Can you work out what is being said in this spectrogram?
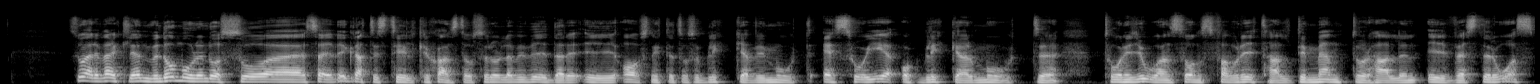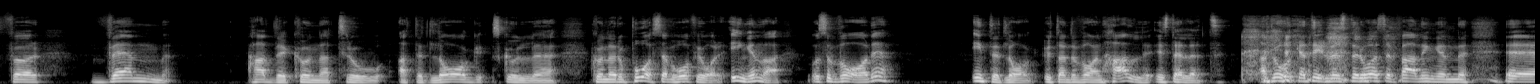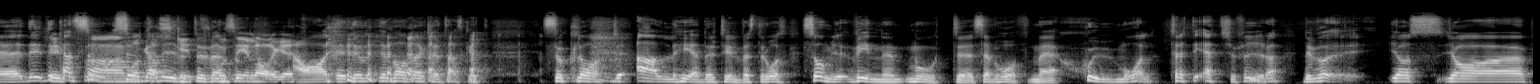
Så är det verkligen. Med de orden då så eh, säger vi grattis till Kristianstad och så rullar vi vidare i avsnittet och så blickar vi mot SHE och blickar mot eh, Tony Johanssons favorithall Dementorhallen i Västerås. För vem hade kunnat tro att ett lag skulle kunna rå på Sävehof i år? Ingen va? Och så var det inte ett lag, utan det var en hall istället. Att åka till Västerås är fan ingen... Eh, det det kan su suga livet ur vem mot det laget. Ja, det, det, det var verkligen taskigt. Såklart all heder till Västerås som ju vinner mot eh, Sävehof med sju mål. 31-24. Det var... Jag, jag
